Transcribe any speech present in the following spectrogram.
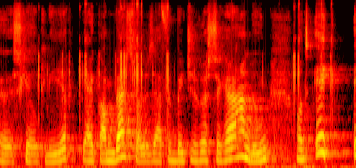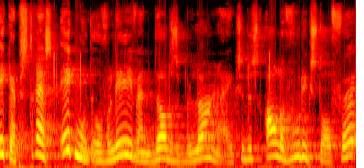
uh, schildklier, jij kan best wel eens even een beetje rustig aan doen, want ik, ik heb stress, ik moet overleven en dat is het belangrijkste. Dus alle voedingsstoffen,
